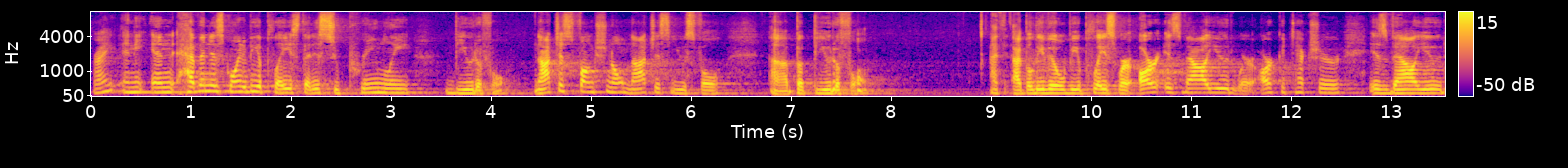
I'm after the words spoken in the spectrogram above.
right? And, he, and heaven is going to be a place that is supremely beautiful. Not just functional, not just useful, uh, but beautiful. I, th- I, believe it will be a place where art is valued, where architecture is valued,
